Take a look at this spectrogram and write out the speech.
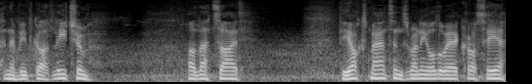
And then we've got Leitrim on that side. The Ox Mountains running all the way across here.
